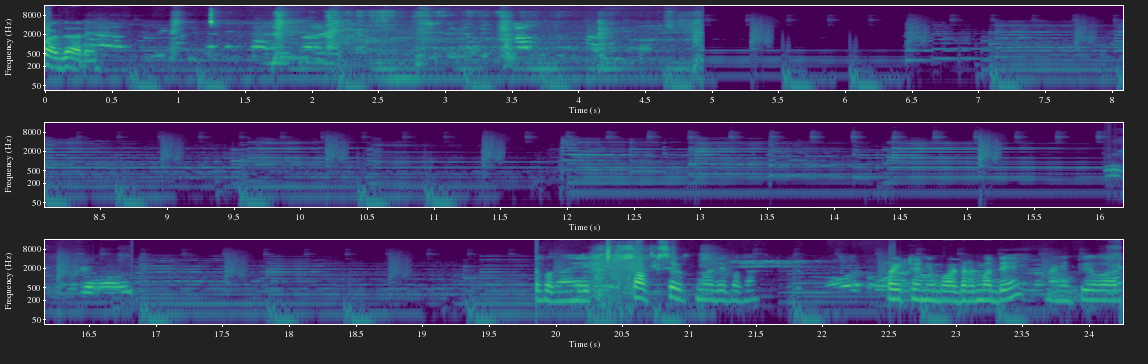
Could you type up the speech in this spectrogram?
पदर आहे. बघा हे सॉफ्ट सिल्कमध्ये बघा. पैठणी बॉर्डरमध्ये आणि प्युअर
